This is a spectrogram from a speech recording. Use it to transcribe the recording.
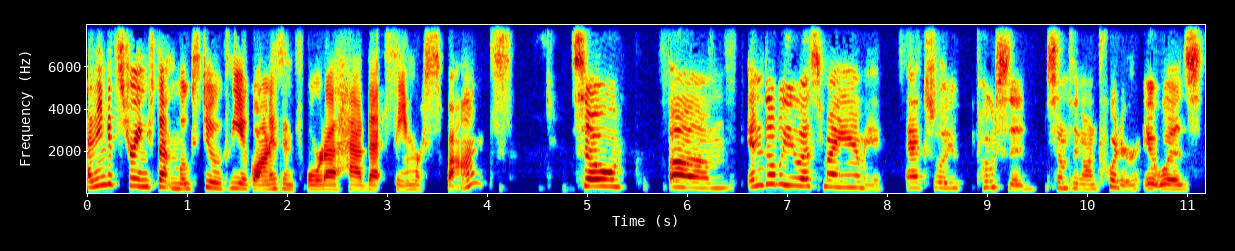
I think it's strange that most of the iguanas in Florida had that same response. So, um, NWS Miami actually posted something on Twitter. It was,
